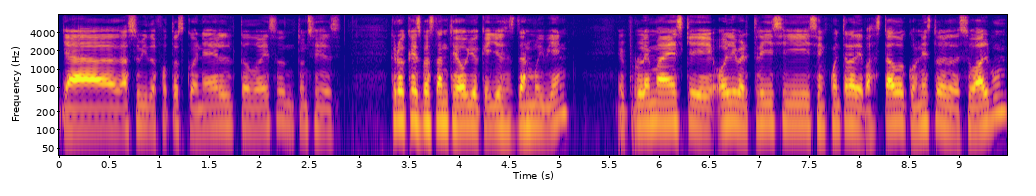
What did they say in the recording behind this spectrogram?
ya ha subido fotos con él, todo eso, entonces creo que es bastante obvio que ellos están muy bien. El problema es que Oliver Tracy se encuentra devastado con esto de su álbum.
